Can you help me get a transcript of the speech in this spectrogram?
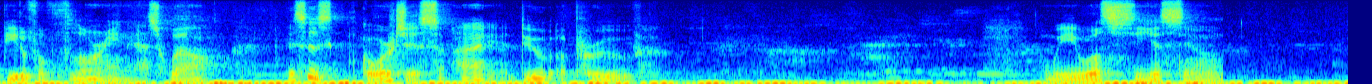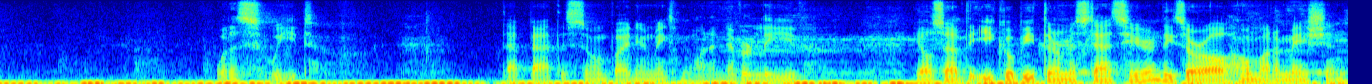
Beautiful flooring as well. This is gorgeous. I do approve. We will see you soon. What a suite. That bath is so inviting. It makes me want to never leave. You also have the Ecobee thermostats here. These are all home automation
